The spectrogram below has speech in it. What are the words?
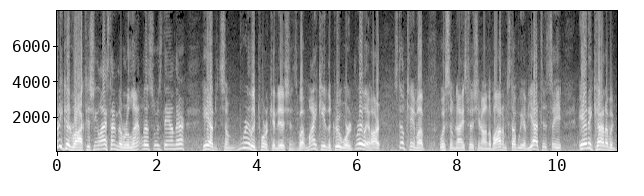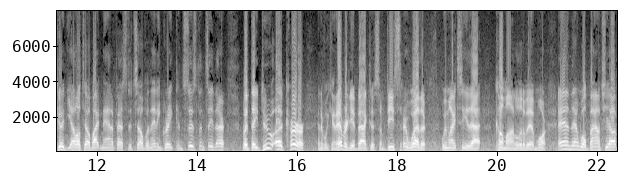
pretty good rock fishing. Last time the Relentless was down there, he had some really poor conditions, but Mikey and the crew worked really hard. Still came up with some nice fishing on the bottom stuff. We have yet to see any kind of a good yellowtail bite manifest itself with any great consistency there, but they do occur. And if we can ever get back to some decent weather, we might see that come on a little bit more. And then we'll bounce you up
